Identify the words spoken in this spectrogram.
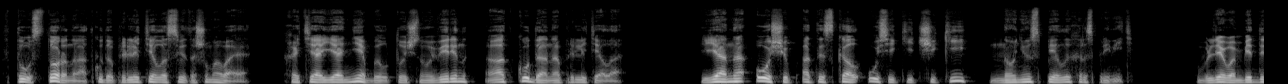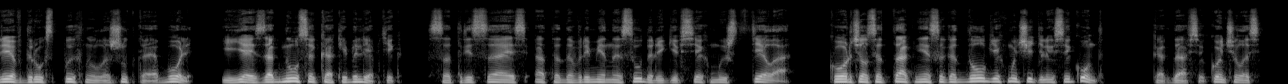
в ту сторону, откуда прилетела светошумовая хотя я не был точно уверен, откуда она прилетела. Я на ощупь отыскал усики чеки, но не успел их распрямить. В левом бедре вдруг вспыхнула жуткая боль, и я изогнулся, как эпилептик, сотрясаясь от одновременной судороги всех мышц тела. Корчился так несколько долгих мучительных секунд. Когда все кончилось,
